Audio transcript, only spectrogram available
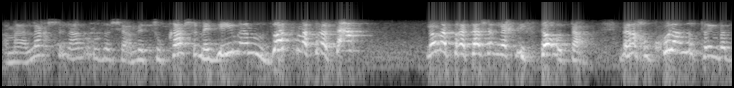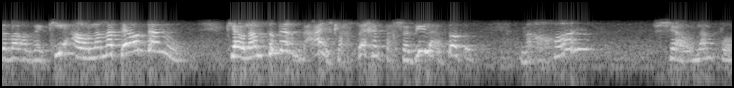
המהלך שלנו זה שהמצוקה שמביאים לנו, זאת מטרתה. לא מטרתה שאני הולך לפתור אותה. ואנחנו כולנו טועים בדבר הזה, כי העולם מטעה אותנו. כי העולם סובר, אה, יש לך שכל, תחשבי לעשות את זה. נכון שהעולם פה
